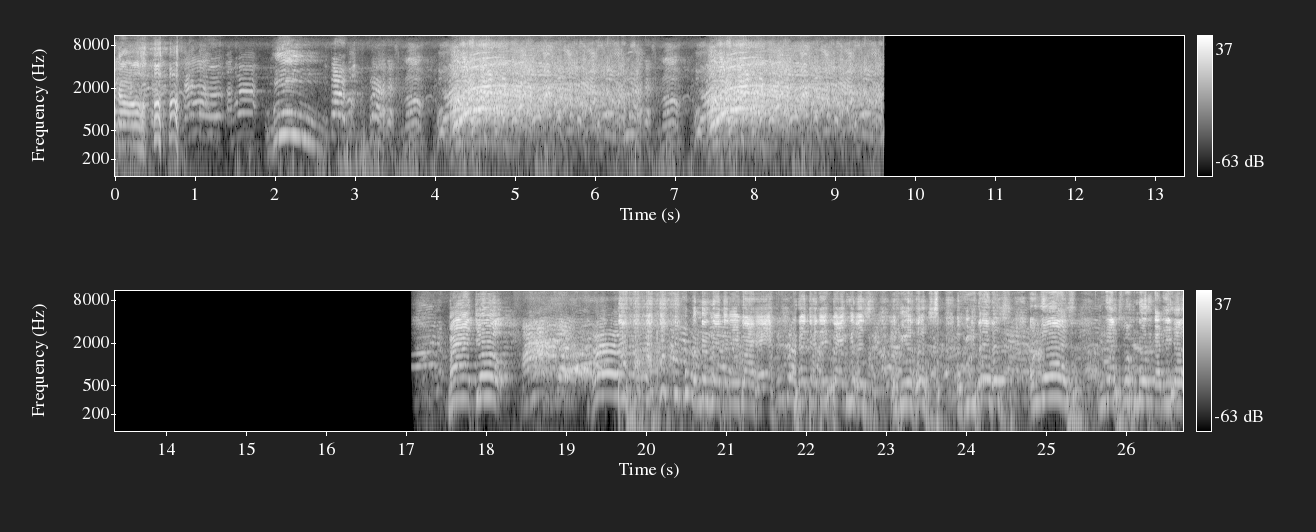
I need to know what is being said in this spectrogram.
kau. Maju. Maju. Bener nggak tadi baik, nggak tadi baik enggak, enggak, enggak, enggak mundur kan dia,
